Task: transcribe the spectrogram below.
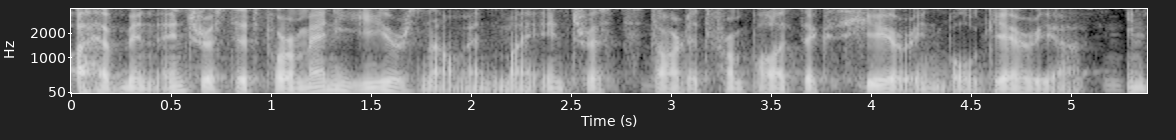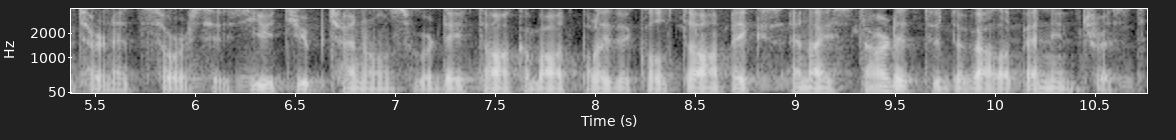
I have been interested for many years now, and my interest started from politics here in Bulgaria, internet sources, YouTube channels where they talk about political topics, and I started to develop an interest.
